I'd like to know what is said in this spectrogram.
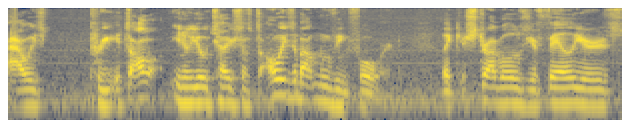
I always pre. It's all you know. You'll tell yourself it's always about moving forward, like your struggles, your failures,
